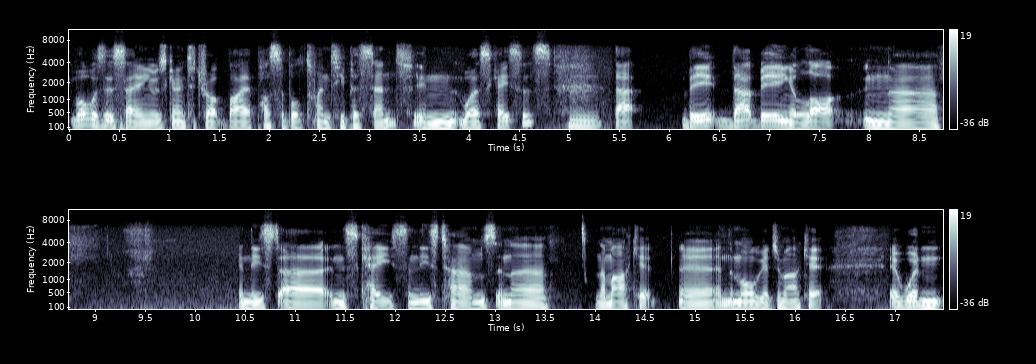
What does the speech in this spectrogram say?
what was it saying? It was going to drop by a possible 20% in worst cases. Mm. That be that being a lot in. Uh, in these uh, in this case in these terms in the in the market uh, in the mortgage market, it wouldn't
